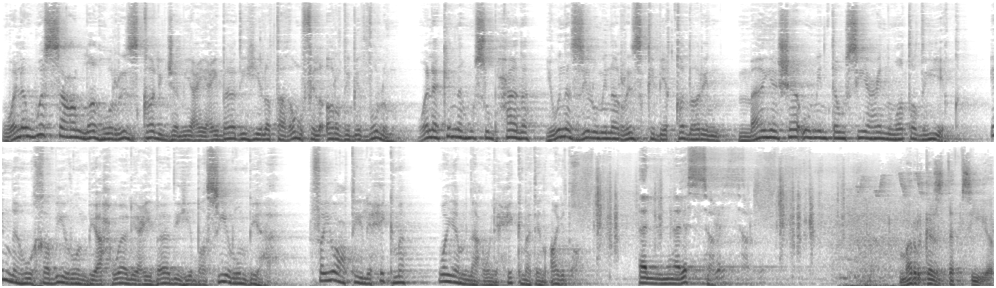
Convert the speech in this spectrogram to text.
ولو وسع الله الرزق لجميع عباده لطغوا في الأرض بالظلم ولكنه سبحانه ينزل من الرزق بقدر ما يشاء من توسيع وتضييق. إنه خبير بأحوال عباده بصير بها فيعطي لحكمة ويمنع لحكمة أيضا. الميسر. مركز تفسير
